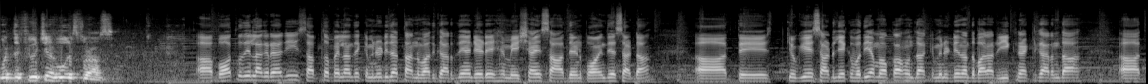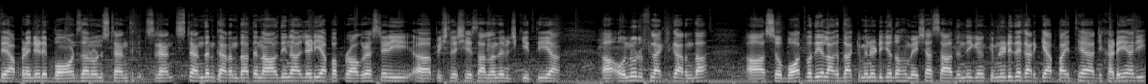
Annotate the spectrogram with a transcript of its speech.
what the future holds for us. ਬਹੁਤ ਵਧੀਆ ਲੱਗ ਰਿਹਾ ਜੀ। ਸਭ ਤੋਂ ਪਹਿਲਾਂ ਤੇ ਕਮਿਊਨਿਟੀ ਦਾ ਧੰਨਵਾਦ ਕਰਦੇ ਹਾਂ ਜਿਹੜੇ ਹਮੇਸ਼ਾ ਹੀ ਸਾਥ ਦੇਣ ਪਹੁੰਚਦੇ ਸਾਡਾ। ਅ, ਤੇ ਕਿਉਂਕਿ ਇਹ ਸਾਡੇ ਲਈ ਇੱਕ ਵਧੀਆ ਮੌਕਾ ਹੁੰਦਾ ਕਮਿਊਨਿਟੀ ਨਾਲ ਦੁਬਾਰਾ ਰੀਕਨੈਕਟ ਕਰਨ ਦਾ। ਅ, ਤੇ ਆਪਣੇ ਜਿਹੜੇ ਬੌਂਡਸ ਹਨ ਉਹਨੂੰ ਸਟਰੈਂਥ ਸਟਰੈਂਥਨ ਕਰਨ ਦਾ ਤੇ ਨਾਲ ਦੀ ਨਾਲ ਜਿਹੜੀ ਆਪਾਂ ਪ੍ਰੋਗਰੈਸ ਜਿਹੜੀ ਪਿਛਲੇ 6 ਸਾਲਾਂ ਦੇ ਵਿੱਚ ਕੀਤੀ ਆ ਉਹਨੂੰ ਰਿਫਲੈਕਟ ਕਰਨ ਦਾ। ਸੋ ਬਹੁਤ ਵਧੀਆ ਲੱਗਦਾ ਕਮਿਊਨਿਟੀ ਜਦੋਂ ਹਮੇਸ਼ਾ ਸਾਥ ਦਿੰਦੀ, ਕਿਉਂਕਿ ਕਮਿਊਨਿਟੀ ਦੇ ਕਰਕੇ ਆਪਾਂ ਇੱਥੇ ਅੱਜ ਖੜੇ ਹਾਂ ਜੀ।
